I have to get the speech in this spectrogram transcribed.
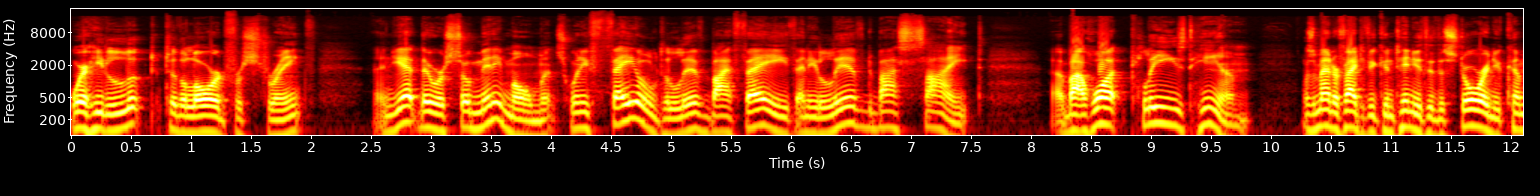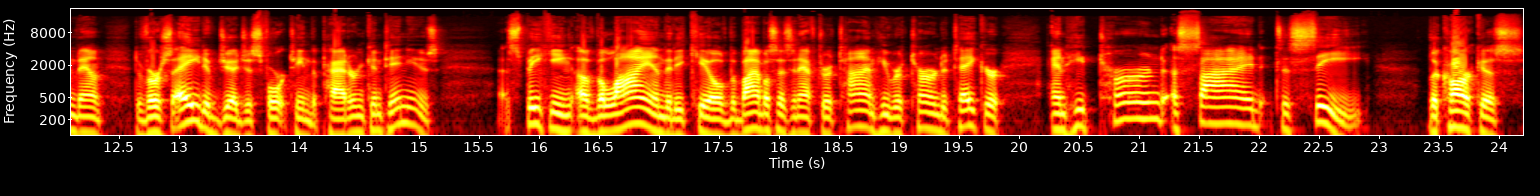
where he looked to the Lord for strength. And yet there were so many moments when he failed to live by faith and he lived by sight, uh, by what pleased him. As a matter of fact, if you continue through the story and you come down to verse 8 of Judges 14, the pattern continues. Uh, speaking of the lion that he killed, the Bible says, And after a time he returned to take her, and he turned aside to see the carcass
